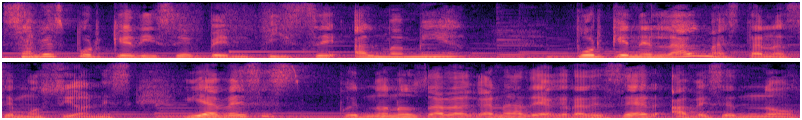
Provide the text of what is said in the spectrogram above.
¿Sabes por qué dice bendice alma mía? Porque en el alma están las emociones y a veces pues no nos da la gana de agradecer, a veces no.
